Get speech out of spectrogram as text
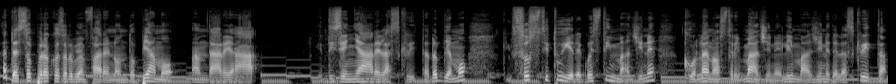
Adesso però cosa dobbiamo fare? Non dobbiamo andare a disegnare la scritta, dobbiamo sostituire questa immagine con la nostra immagine, l'immagine della scritta.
